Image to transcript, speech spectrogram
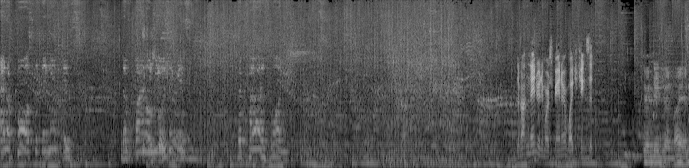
And of course, the thing is, is the final music is the curse one. They're not in danger anymore, Screener. Why'd you jinx it? They're in danger on my end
